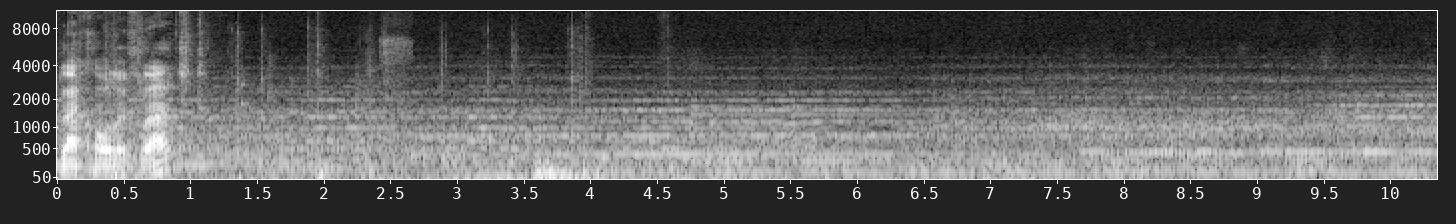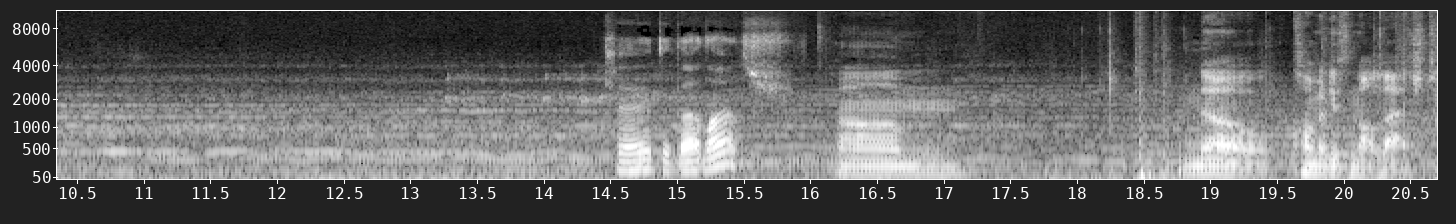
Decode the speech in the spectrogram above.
Black hole is latched. Okay, did that latch? Um. No, Comet is not latched.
